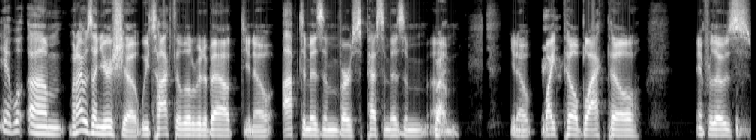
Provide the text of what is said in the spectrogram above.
Yeah, well, um, when I was on your show, we talked a little bit about you know optimism versus pessimism. Um, right. You know, white pill, black pill, and for those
